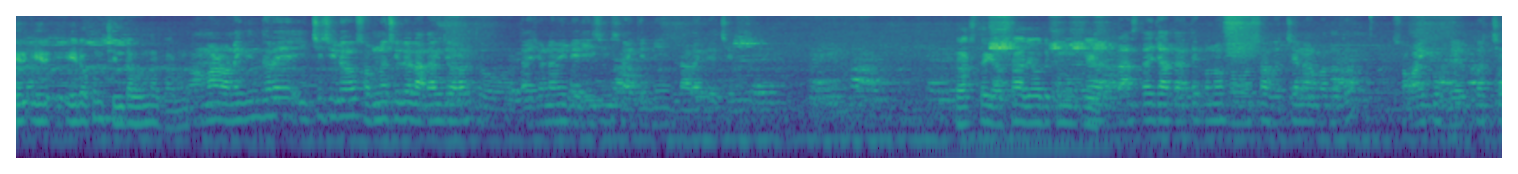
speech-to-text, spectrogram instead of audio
এর এর এরকম চিন্তা ভাবনার কারণ? আমার অনেক দিন ধরে ইচ্ছে ছিল স্বপ্ন ছিল লাদাখ যাওয়ার তো তাই জন্য আমি বেরিয়েছি সাইকেল নিয়ে লাদাখ যাচ্ছি রাস্তায় আসা যাওয়াতে কোনো রাস্তায় যাতায়াতে কোনো সমস্যা হচ্ছে না আপাতত সবাই খুব হেল্প করছে।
